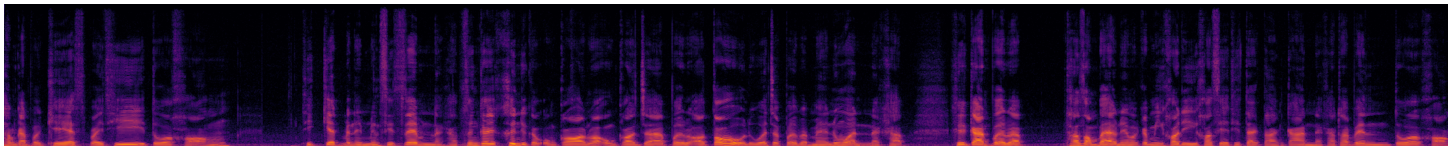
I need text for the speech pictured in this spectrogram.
ทำการเปิดเคสไปที่ตัวของ Ticket Management System นะครับ ซึ่งก็ขึ้นอยู่กับองค์กรว่าองค์กรจะเปิดแบบ auto หรือว่าจะเปิดแบบ manual นะครับ คือการเปิดแบบทั้งสองแบบเนี่ยมันก็มีข้อดีข้อเสียที่แตกต่างกันนะครับ ถ้าเป็นตัวของ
